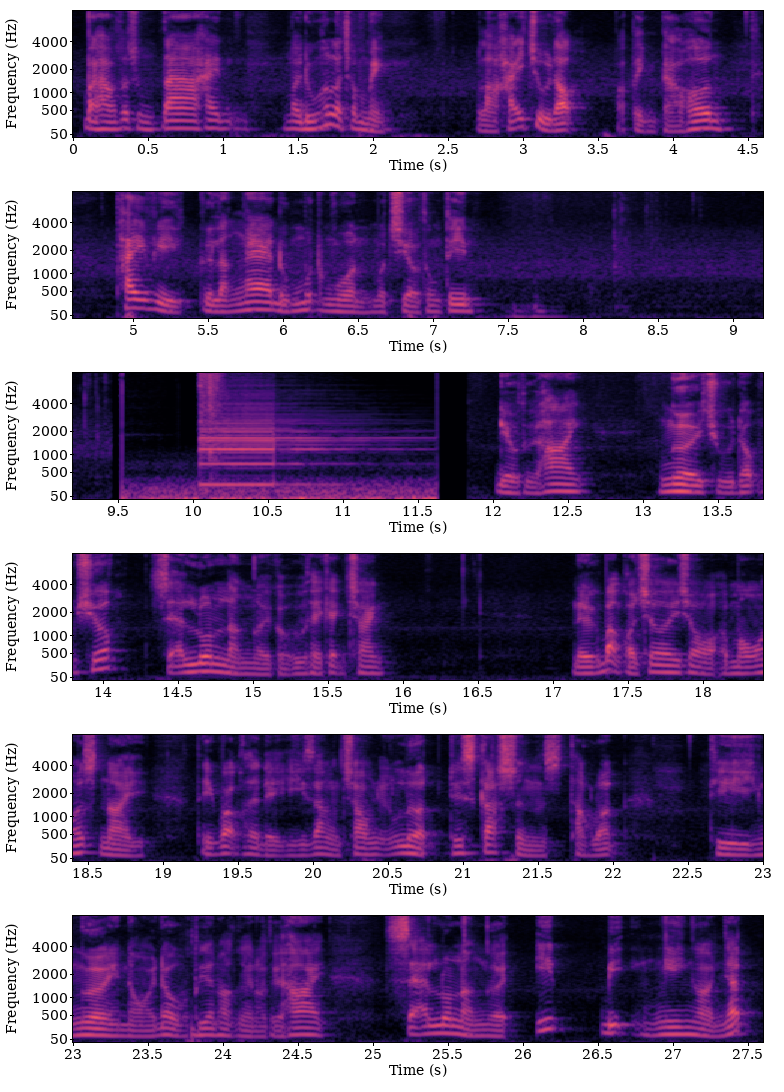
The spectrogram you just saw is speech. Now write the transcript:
bài học cho chúng ta hay nói đúng hơn là cho mình là hãy chủ động và tỉnh táo hơn thay vì cứ lắng nghe đúng một nguồn một chiều thông tin. Điều thứ hai, người chủ động trước sẽ luôn là người có ưu thế cạnh tranh. Nếu các bạn có chơi trò Among Us này thì các bạn có thể để ý rằng trong những lượt discussions thảo luận thì người nói đầu tiên hoặc người nói thứ hai sẽ luôn là người ít bị nghi ngờ nhất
